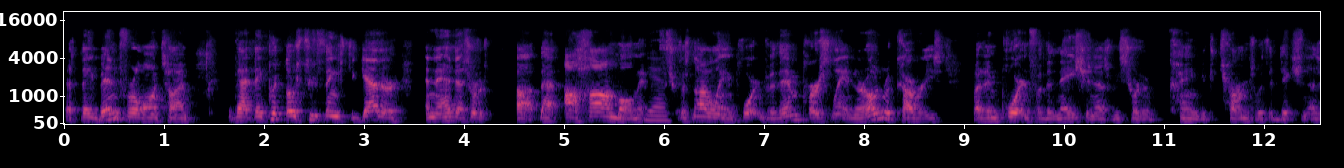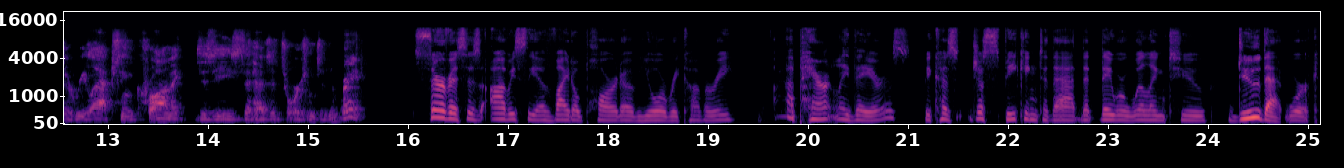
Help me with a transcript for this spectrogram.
that they've been for a long time that they put those two things together and they had that sort of uh, that aha moment, yeah. which was not only important for them personally in their own recoveries, but important for the nation as we sort of came to terms with addiction as a relapsing chronic disease that has its origins in the brain. Service is obviously a vital part of your recovery apparently theirs because just speaking to that that they were willing to do that work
